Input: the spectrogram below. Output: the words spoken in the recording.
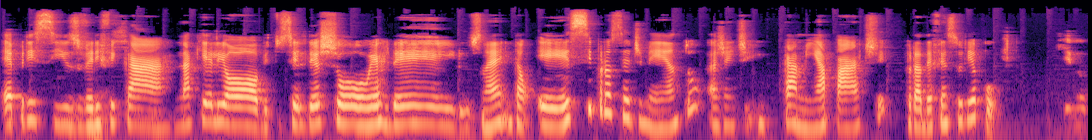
é preciso verificar naquele óbito se ele deixou herdeiros, né? Então, esse procedimento a gente encaminha a parte para a Defensoria Pública. Que no,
